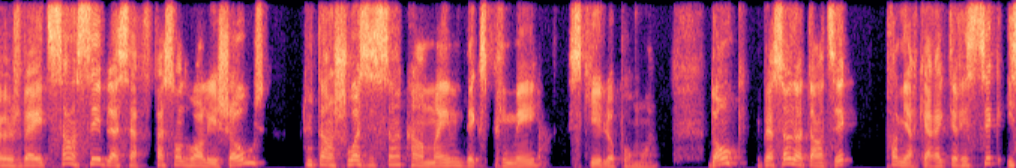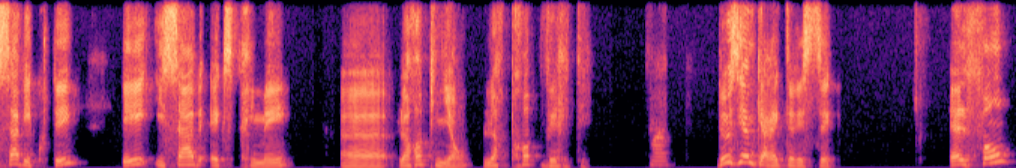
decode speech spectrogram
euh, je vais être sensible à sa façon de voir les choses, tout en choisissant quand même d'exprimer ce qui est là pour moi. Donc, une personne authentique, Première caractéristique, ils savent écouter et ils savent exprimer euh, leur opinion, leur propre vérité. Deuxième caractéristique, elles font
